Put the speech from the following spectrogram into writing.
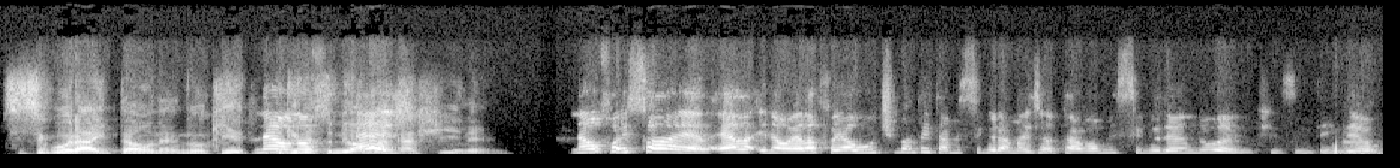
se segurar então, né? No que, não, no que não, assumir o é, abacaxi, né? Não foi só ela. ela. Não, ela foi a última a tentar me segurar, mas eu estava me segurando antes, entendeu?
